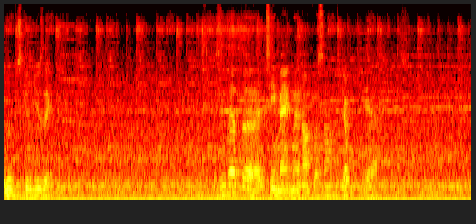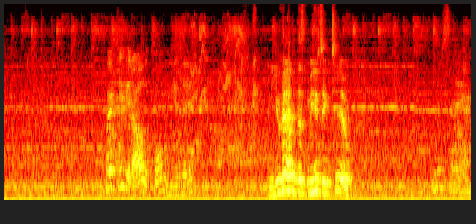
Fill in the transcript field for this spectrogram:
Ooh, just good music. Isn't that the Team Magma and Aqua song? Yep. Yeah. Where'd you get all the cool music? You have this music too. I'm just saying.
